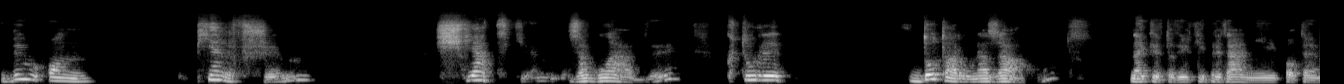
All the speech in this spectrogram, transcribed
był on pierwszym świadkiem zagłady, który dotarł na Zachód, najpierw do Wielkiej Brytanii, potem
